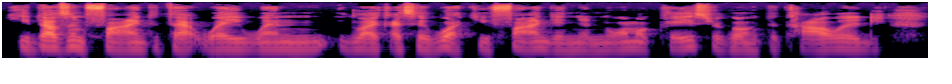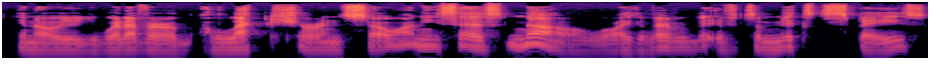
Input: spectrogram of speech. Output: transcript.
he doesn't find it that way when, like I said, what you find in a normal case, you're going to college, you know, whatever, a lecture and so on. He says, no, like if, everybody, if it's a mixed space,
